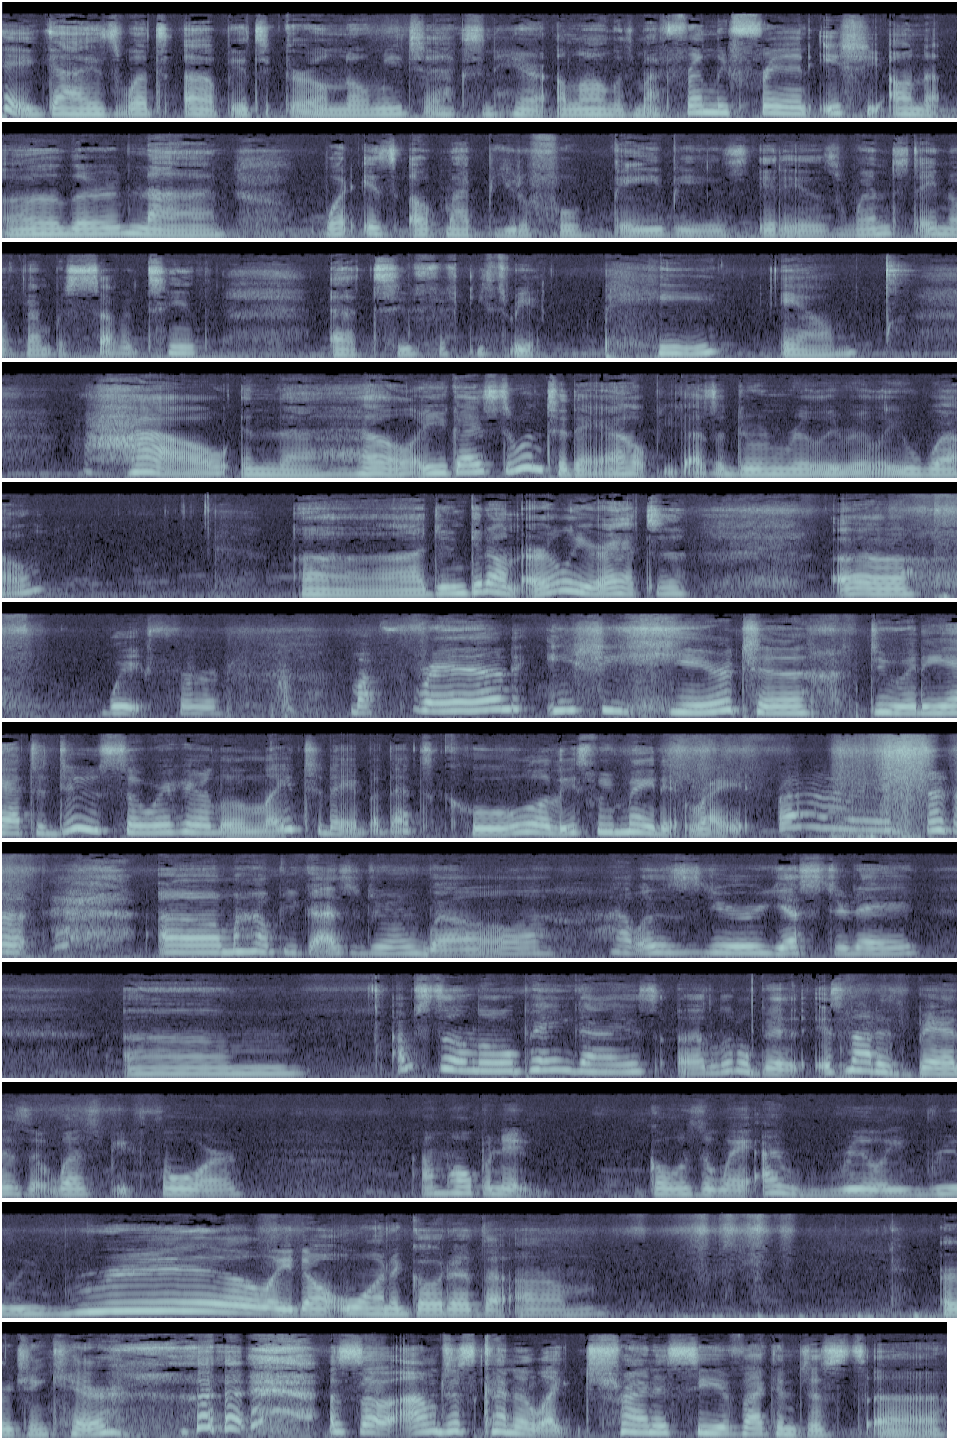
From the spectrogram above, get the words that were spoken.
Hey guys, what's up? It's your girl Nomi Jackson here, along with my friendly friend Ishi on the other line. What is up, my beautiful babies? It is Wednesday, November seventeenth, at two fifty three p.m. How in the hell are you guys doing today? I hope you guys are doing really, really well. Uh, I didn't get on earlier. I had to uh, wait for my friend Ishi here to do what he had to do, so we're here a little late today, but that's cool. At least we made it, right? Right. um, I hope you guys are doing well. How was your yesterday? Um, I'm still a little pain, guys. A little bit. It's not as bad as it was before. I'm hoping it goes away. I really, really, really don't want to go to the um urgent care. so I'm just kind of like trying to see if I can just uh,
